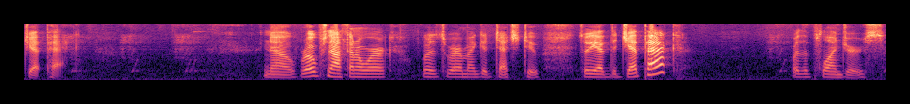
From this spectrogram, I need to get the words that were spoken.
Jetpack. No, rope's not to work. That's where am I good attached to? So you have the jetpack or the plungers.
